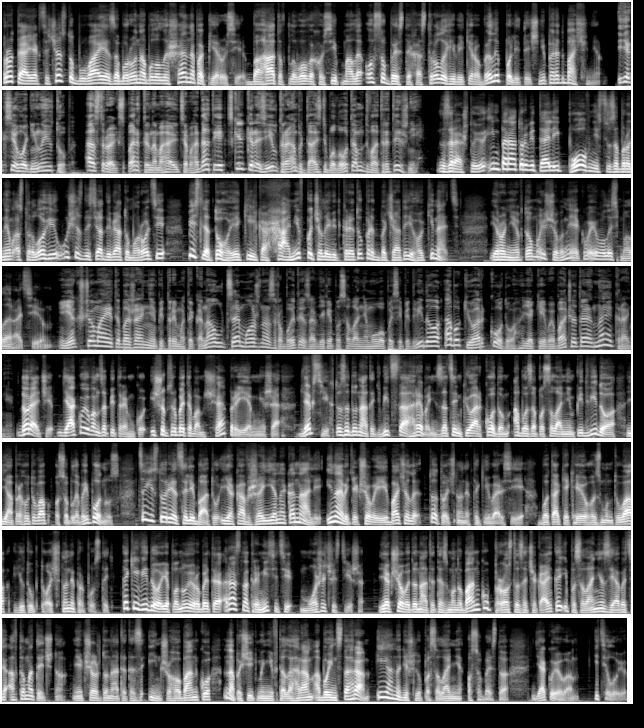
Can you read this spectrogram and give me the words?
Проте, як це часто буває, заборона була лише на папірусі. Багато впливових осіб мали особистих астрологів, які робили політичні передбачення. Як сьогодні на Ютуб, астроексперти намагаються вгадати, скільки разів Трамп дасть болотам 2-3 тижні. Зрештою, імператор Віталій повністю заборонив астрологію у 69-му році, після того як кілька хамів почали відкрито передбачати його кінець. Іронія в тому, що вони, як виявилось, мали рацію. Якщо маєте бажання підтримати канал, це можна зробити завдяки посиланням у описі під відео або QR-коду, який ви бачите на екрані. До речі, дякую вам за підтримку. І щоб зробити вам ще приємніше, для всіх, хто задонатить від 100 гривень за цим QR-кодом або за посиланням під відео, я приготував особливий бонус. Це історія целібату, яка вже є на каналі. І навіть якщо ви її бачили, то точно не в такій версії, бо так як я його змонтував, YouTube точно не пропустить. Такі відео я планую робити раз на три місяці, може частіше. Якщо ви донатите з монобанку, просто зачекайте і посилання з'явиться автоматично. Якщо ж донатите з іншого банку, напишіть мені в Телеграм або Інстаграм, і я надішлю посилання особисто. Дякую вам і цілую.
